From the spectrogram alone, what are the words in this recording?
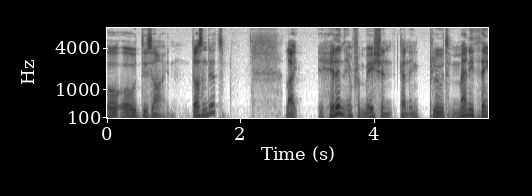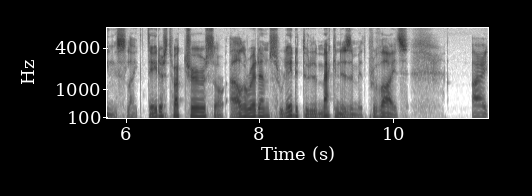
OO oh oh design, doesn't it? Like, hidden information can include many things like data structures or algorithms related to the mechanism it provides. I,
